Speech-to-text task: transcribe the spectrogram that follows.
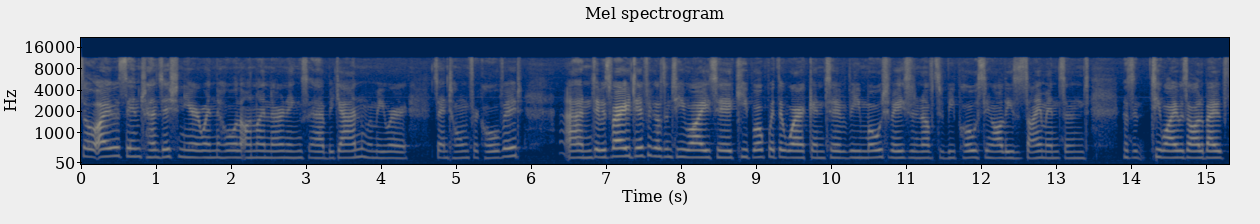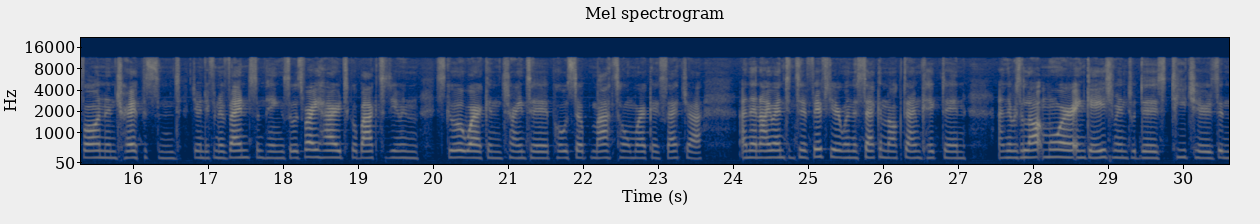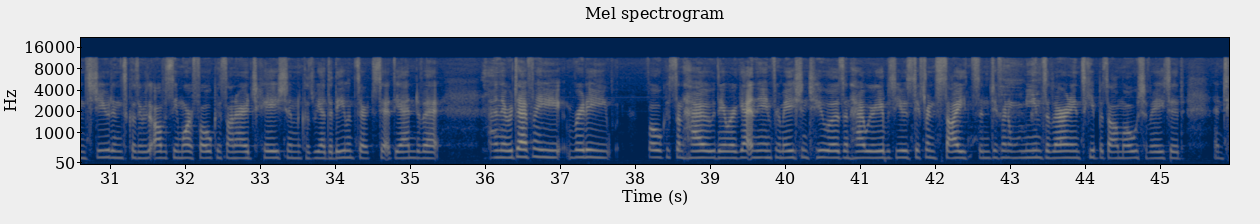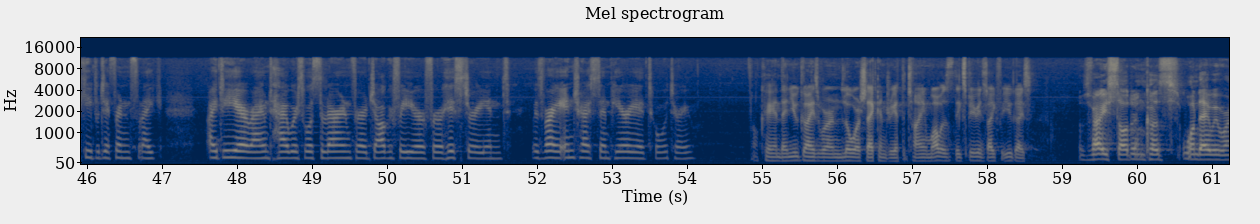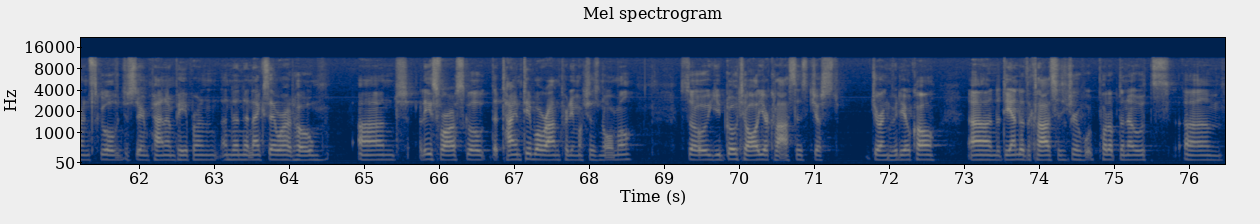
So I was in transition year when the whole online learnings uh, began, when we were sent home for COVID. And it was very difficult in TY to keep up with the work and to be motivated enough to be posting all these assignments. And because TY was all about fun and trips and doing different events and things, so it was very hard to go back to doing schoolwork and trying to post up maths homework, etc. And then I went into fifth year when the second lockdown kicked in, and there was a lot more engagement with the teachers and students because there was obviously more focus on our education because we had the leaving cert to sit at the end of it, and they were definitely really focused on how they were getting the information to us and how we were able to use different sites and different means of learning to keep us all motivated and to keep a different like idea around how we're supposed to learn for geography or for history and it was a very interesting period to go through. Okay, and then you guys were in lower secondary at the time. What was the experience like for you guys? It was very sudden because one day we were in school just doing pen and paper, and, and then the next day we're at home. And at least for our school, the timetable ran pretty much as normal. So you'd go to all your classes just during video call, and at the end of the class, the teacher would put up the notes. Um,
